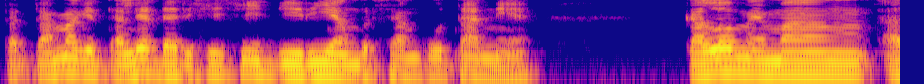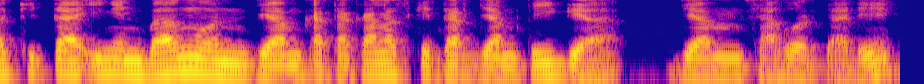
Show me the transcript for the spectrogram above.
Pertama kita lihat dari sisi diri yang bersangkutan ya. Kalau memang eh, kita ingin bangun jam katakanlah sekitar jam 3, jam sahur tadi,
